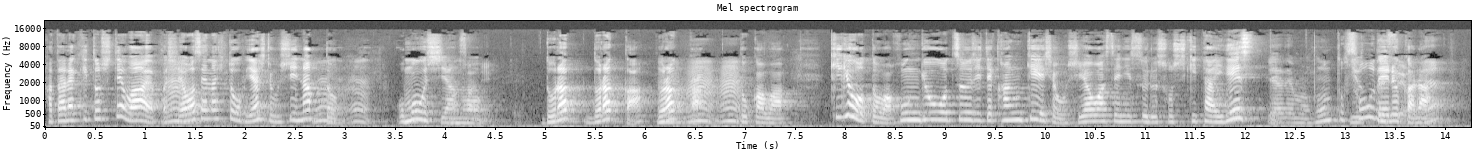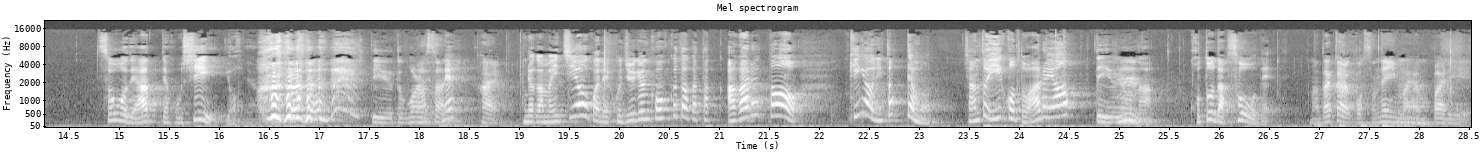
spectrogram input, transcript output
働きとしてはやっぱ幸せな人を増やしてほしいなと思うし、あのドラドラッカー？ドラッカー？とかは、企業とは本業を通じて関係者を幸せにする組織体ですっていやでも本当言ってるからそうであってほしいよ。っていうところですね。はい。だからまあ一応これ従業員幸福度がた上がると企業にとってもちゃんといいことあるよっていうようなことだそうで、まあ、だからこそね今うん。やっぱり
